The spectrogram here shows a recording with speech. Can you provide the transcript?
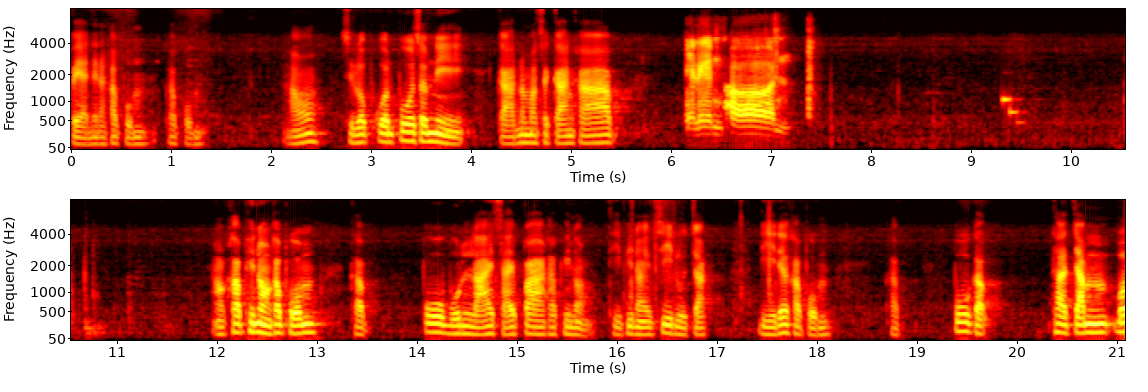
แปดนี่นะครับผมครับผมเอาสิรบกวนปูสำนีกรารนมัสการครับเจริญพรเอาครับพี่น้องครับผมครับปูบุญหลายสายปลาครับพี่น้อง ที่พี่น้องเอฟซีรู้จักดีเด้อครับ ผมครับ ปูกับถ้าจำบ่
